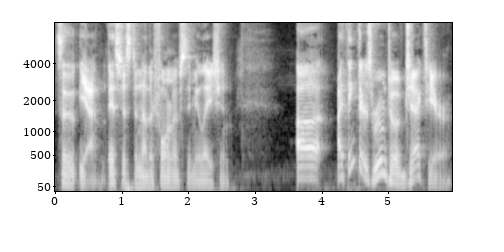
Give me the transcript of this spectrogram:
so yeah, it's just another form of simulation. Uh, I think there's room to object here,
